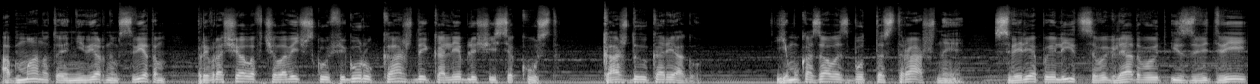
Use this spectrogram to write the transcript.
обманутое неверным светом, превращало в человеческую фигуру каждый колеблющийся куст, каждую корягу. Ему казалось, будто страшные, свирепые лица выглядывают из ветвей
